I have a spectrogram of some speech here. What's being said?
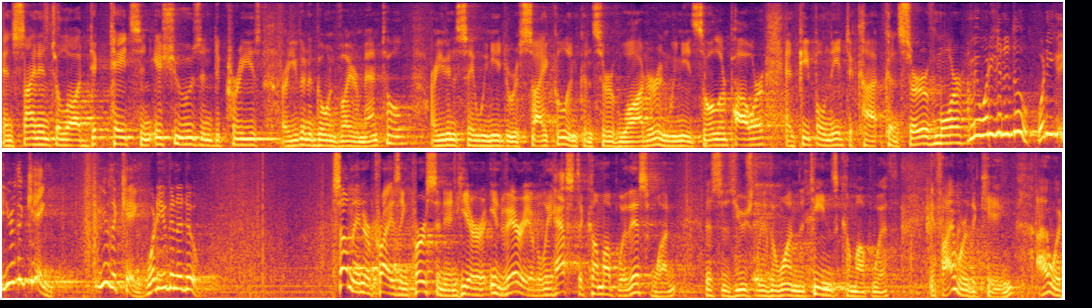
and sign into law dictates and issues and decrees? Are you going to go environmental? Are you going to say we need to recycle and conserve water and we need solar power and people need to co conserve more? I mean, what are you going to do? What are you, you're the king. You're the king. What are you going to do? Some enterprising person in here invariably has to come up with this one. This is usually the one the teens come up with. If I were the king, I would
